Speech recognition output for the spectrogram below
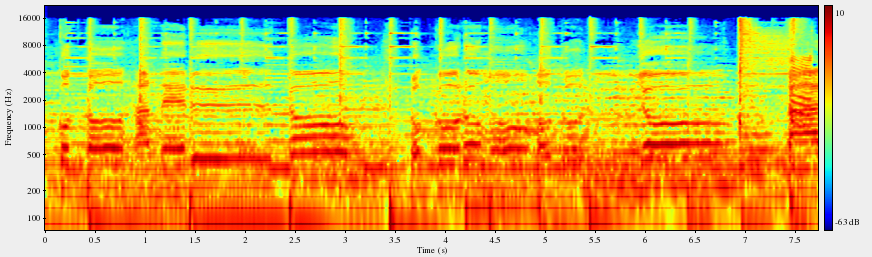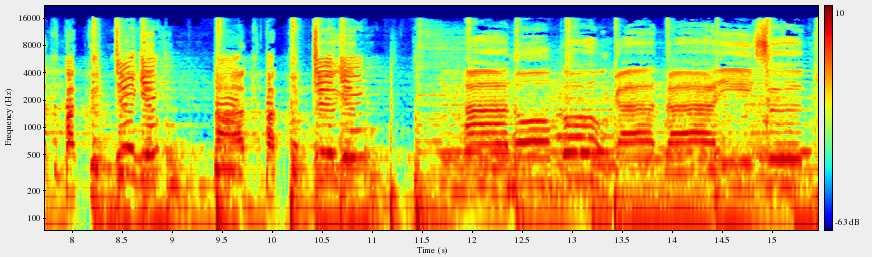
あの子と跳ねると心も踊るよ。パクパクチュギュパクパクチュギュあの子が大好き。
